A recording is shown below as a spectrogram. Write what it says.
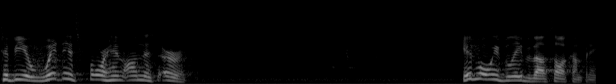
to be a witness for him on this earth. Here's what we believe about Salt Company.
